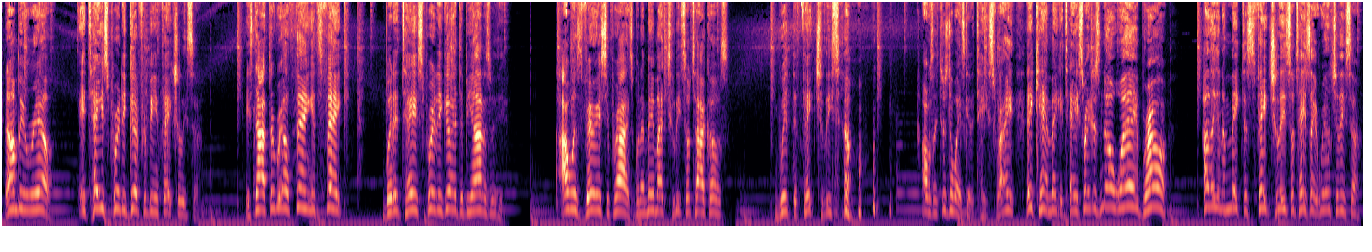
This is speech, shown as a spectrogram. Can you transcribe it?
And I'll be real, it tastes pretty good for being fake chorizo. It's not the real thing, it's fake, but it tastes pretty good, to be honest with you. I was very surprised when I made my chorizo tacos with the fake chorizo. I was like, there's no way it's gonna taste right. They can't make it taste right. There's no way, bro. How are they gonna make this fake chorizo taste like real chorizo?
